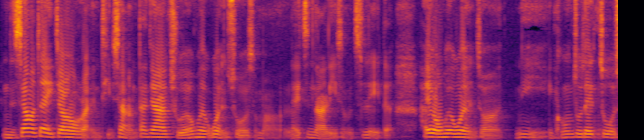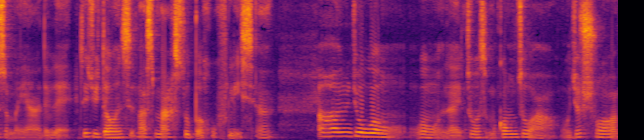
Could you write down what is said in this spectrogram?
你知道在交友软体上，大家除了会问说什么来自哪里什么之类的，还有会问说你工作在做什么呀？对不对？这句德文是 Was machst du beruflich 啊，然后就问问我在做什么工作啊？我就说，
